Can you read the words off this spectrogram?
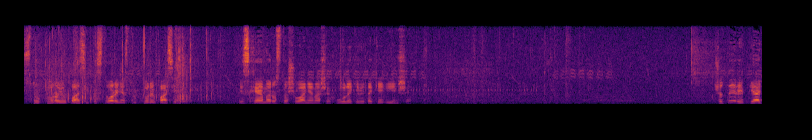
структурою пасіки, створення структури пасіки і схеми розташування наших вуликів і таке інше. 4-5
